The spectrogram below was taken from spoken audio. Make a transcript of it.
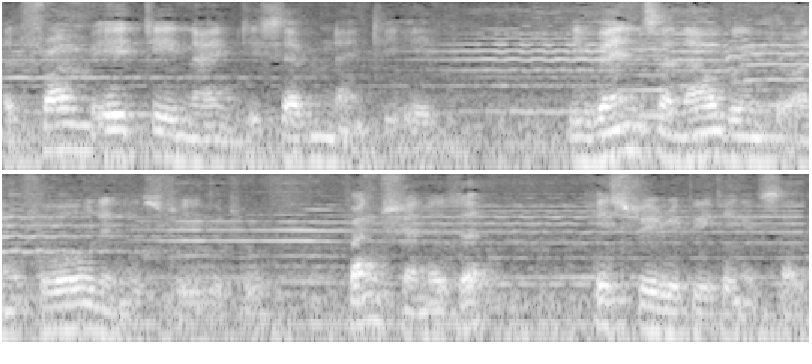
98. But from 1897 98, events are now going to unfold in history which will function as a history repeating itself.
